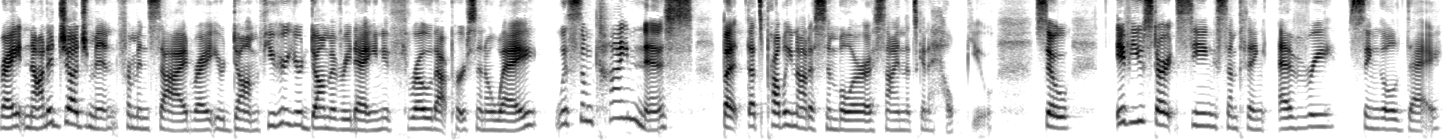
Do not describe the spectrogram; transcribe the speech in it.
right? Not a judgment from inside, right? You're dumb. If you hear you're dumb every day, you need to throw that person away with some kindness, but that's probably not a symbol or a sign that's going to help you. So if you start seeing something every single day,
